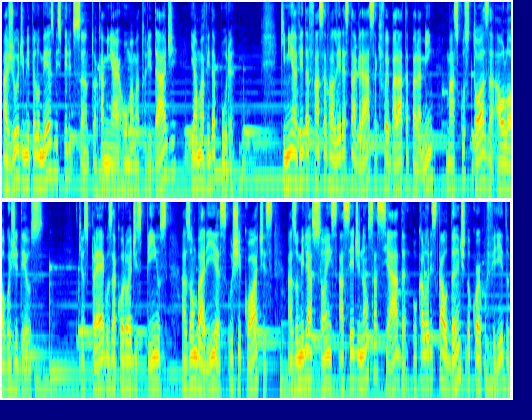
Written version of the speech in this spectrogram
Ajude-me pelo mesmo Espírito Santo a caminhar rumo à maturidade e a uma vida pura. Que minha vida faça valer esta graça que foi barata para mim, mas custosa ao Logos de Deus. Que os pregos, a coroa de espinhos, as zombarias, os chicotes, as humilhações, a sede não saciada, o calor escaldante do corpo ferido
